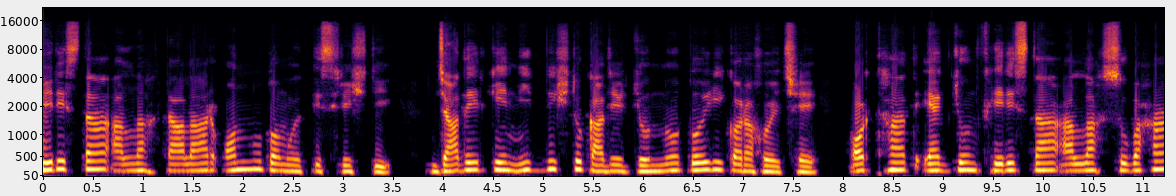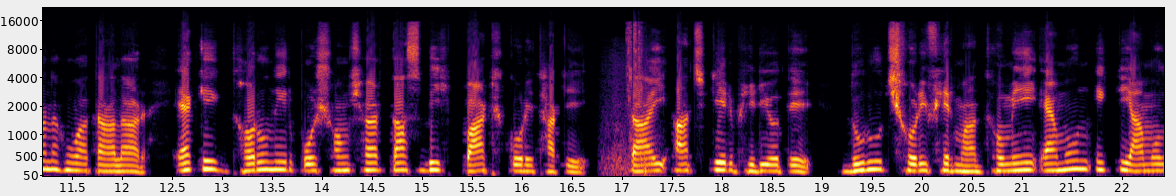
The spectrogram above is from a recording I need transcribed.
ফেরেশতা আল্লাহ তালার অন্যতম একটি সৃষ্টি, যাদেরকে নির্দিষ্ট কাজের জন্য তৈরি করা হয়েছে। অর্থাৎ একজন ফেরেশতা আল্লাহ সুবহানাহু হুয়া তালার এক এক ধরনের প্রশংসার তাসবিহ পাঠ করে থাকে। তাই আজকের ভিডিওতে দুরুদ শরীফের মাধ্যমে এমন একটি আমল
